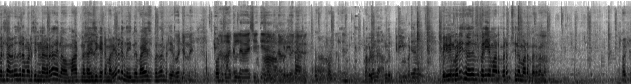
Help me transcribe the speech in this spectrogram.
பெருசாக கிடக்கு சில மாடு சின்ன கிடக்கு அது நம்ம மாட்டின சைஸுக்கு ஏற்ற மாதிரி இல்லை இந்த இந்த வயசு தான் பெரிய தோட்டம் மாதிரி ஆக்கல்ல வயசு வித்தியாசம் அந்த பிரியும் படி தான் பிரிவின்படி சிலது வந்து பெரிய மாடம் பெறும் சின்ன மாடம் பெறும் வேணும் ஓகே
